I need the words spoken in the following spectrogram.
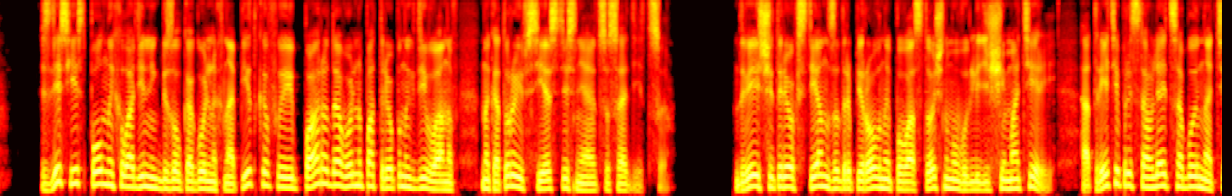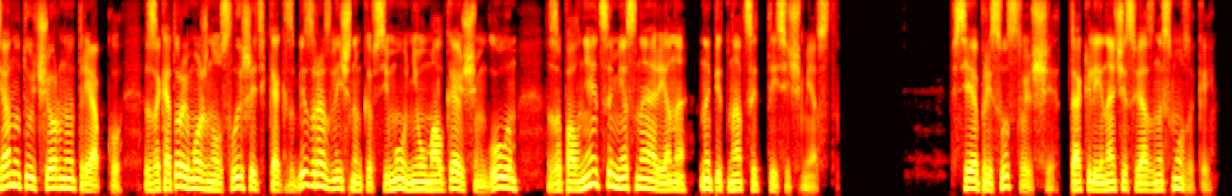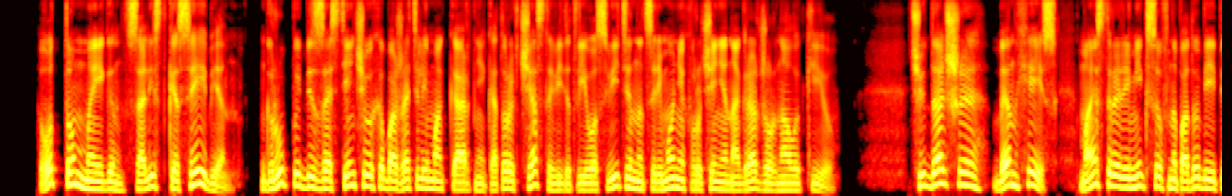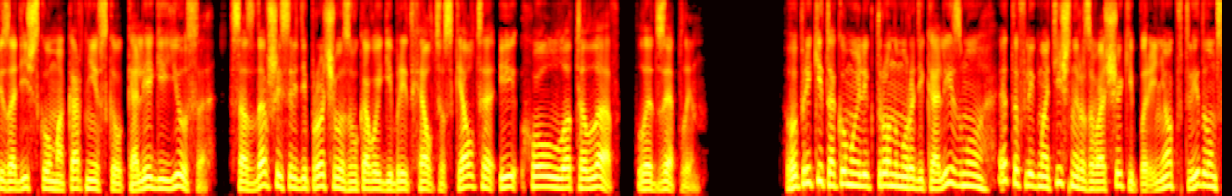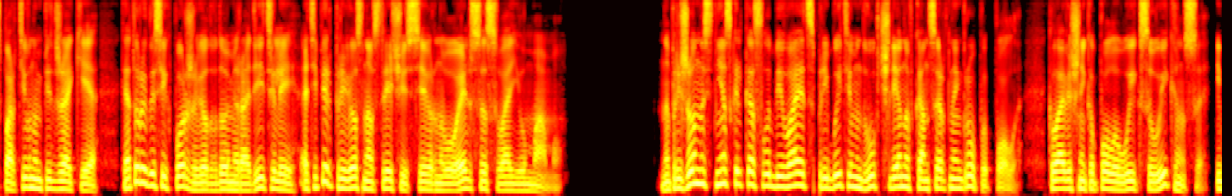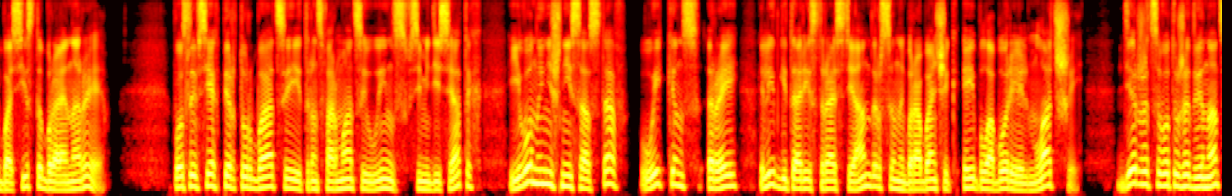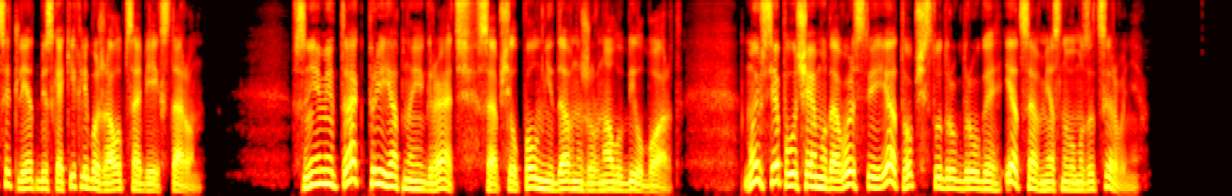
Здесь есть полный холодильник безалкогольных напитков и пара довольно потрёпанных диванов, на которые все стесняются садиться. Две из четырех стен задрапированы по-восточному выглядящей материей, а третья представляет собой натянутую черную тряпку, за которой можно услышать, как с безразличным ко всему неумолкающим гулом заполняется местная арена на 15 тысяч мест. Все присутствующие так или иначе связаны с музыкой. Вот Том Мейган, солист Кэсейбиан, группы беззастенчивых обожателей Маккартни, которых часто видят в его свите на церемониях вручения наград журнала Q. Чуть дальше Бен Хейс, маэстро ремиксов наподобие эпизодического маккартниевского коллеги Юса, создавший, среди прочего, звуковой гибрид Helter Skelter и Whole Lotta Love Led Zeppelin. Вопреки такому электронному радикализму, это флегматичный розовощёкий паренек в твидовом спортивном пиджаке, который до сих пор живет в доме родителей, а теперь привез на встречу из Северного Уэльса свою маму. Напряженность несколько ослабевает с прибытием двух членов концертной группы Пола, клавишника Пола Уикса Уиккенса и басиста Брайана Рэя. После всех пертурбаций и трансформаций Уингз в 70-х, его нынешний состав Уиккенс, Рэй, лид-гитарист Расти Андерсон и барабанщик Эйб Лабориэль-младший держатся вот уже 12 лет без каких-либо жалоб с обеих сторон. «С ними так приятно играть», — сообщил Пол недавно журналу «Билборд». «Мы все получаем удовольствие и от общества друг друга, и от совместного музицирования».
